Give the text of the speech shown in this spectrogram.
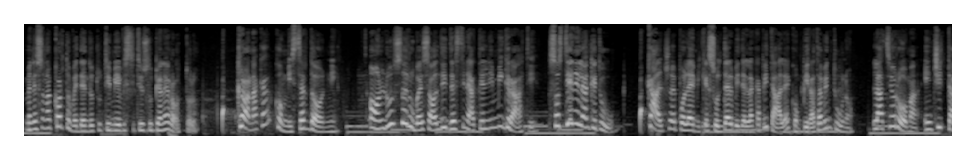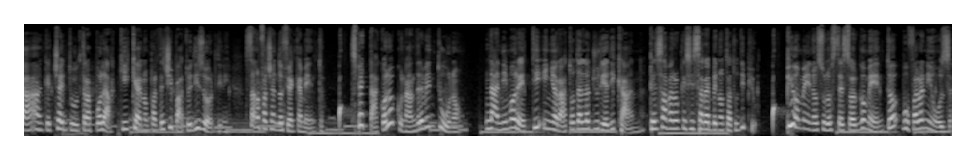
Me ne sono accorto vedendo tutti i miei vestiti sul pianerottolo. Cronaca con Mr. Donny. Onlus ruba i soldi destinati agli immigrati. Sostienili anche tu. Calcio e polemiche sul derby della capitale con Pirata 21. Lazio-Roma, in città anche 100 ultrapolacchi che hanno partecipato ai disordini. Stanno facendo fiancamento. Spettacolo con Andre 21. Nanni Moretti ignorato dalla giuria di Cannes. Pensavano che si sarebbe notato di più. Più o meno sullo stesso argomento, Bufala News.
